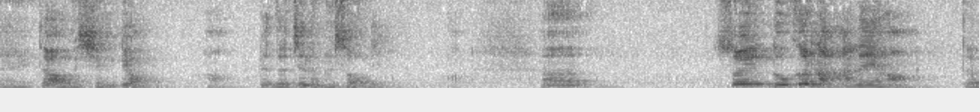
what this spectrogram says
诶教成长。变做这两个数字，吼，呃，所以如果若安尼吼，就会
